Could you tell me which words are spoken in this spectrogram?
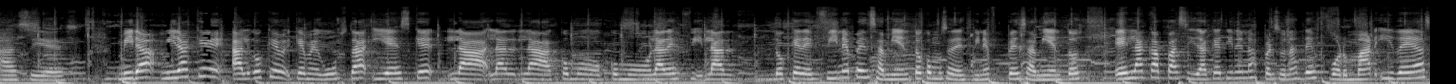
Así es. Mira, mira que algo que, me gusta y es que la, la, la como, como la, la lo que define pensamiento, como se define pensamientos, es la capacidad que tienen las personas de formar ideas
